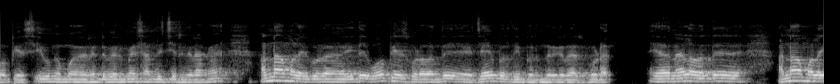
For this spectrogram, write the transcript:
ஓபிஎஸ் இவங்க ரெண்டு பேருமே சந்திச்சிருக்கிறாங்க. அண்ணாமலை கூட இது ஓபிஎஸ் கூட வந்து ஜெயபிரதீப் இருந்திருக்கிறார் கூட. அதனால் வந்து அண்ணாமலை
